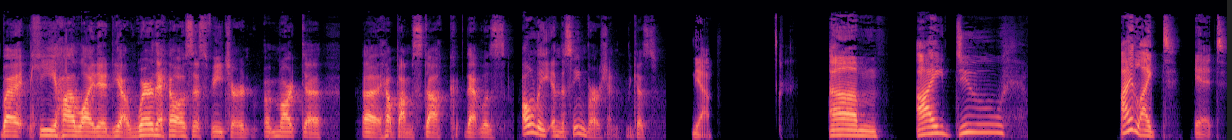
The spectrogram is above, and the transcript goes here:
but he highlighted, yeah, where the hell is this feature marked uh, uh, "Help I'm Stuck" that was only in the Steam version because yeah. Um, I do. I liked it.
